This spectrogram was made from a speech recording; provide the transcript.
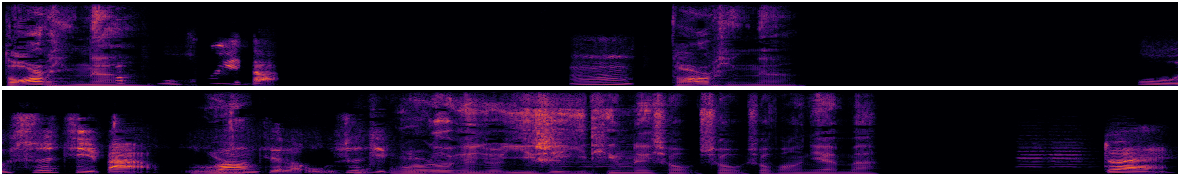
多少平呢？不会的，嗯，多少平呢？五十几吧，我忘记了，五十几。五十多平就一室一厅的小小小房间呗。对。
